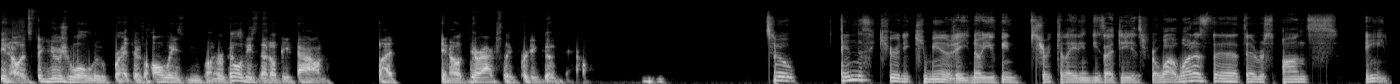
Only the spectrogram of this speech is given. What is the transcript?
You know, it's the usual loop, right? There's always new vulnerabilities that'll be found, but you know, they're actually pretty good now. So in the security community, you know, you've been circulating these ideas for a while. What has the, the response been?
